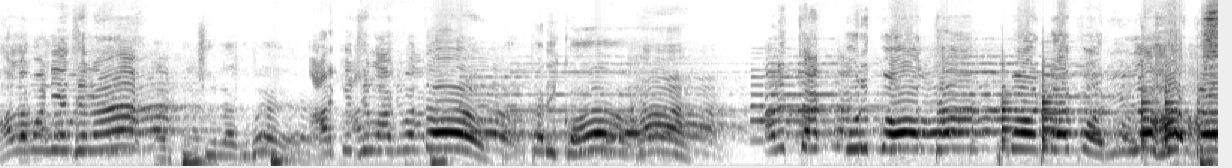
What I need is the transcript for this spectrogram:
ভালো বানিয়েছে না? আর কিছু লাগবে? আর কিছু লাগবে তো? তাড়াতাড়ি কর। হ্যাঁ। আরে চাকুর কথা মনে পড়িল হবে।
